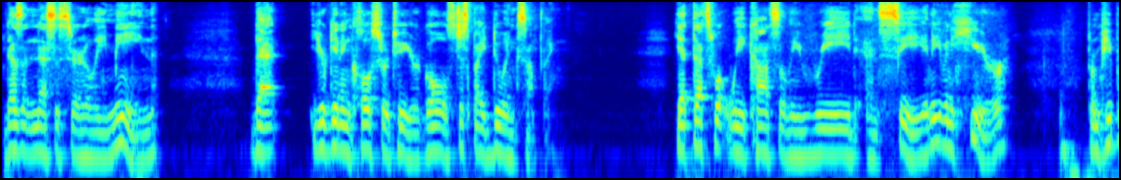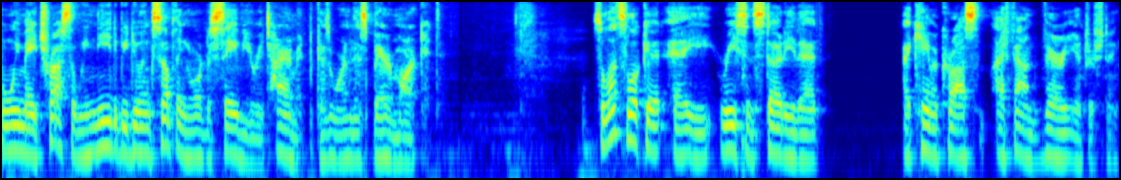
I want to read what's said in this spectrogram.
It doesn't necessarily mean that you're getting closer to your goals just by doing something. Yet that's what we constantly read and see and even hear from people we may trust that we need to be doing something in order to save your retirement because we're in this bear market. So let's look at a recent study that I came across I found very interesting.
